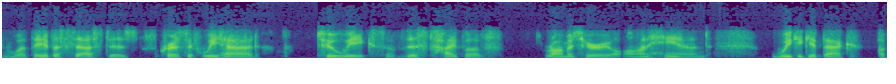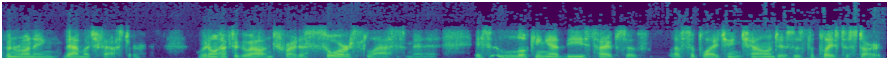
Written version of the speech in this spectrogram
And what they've assessed is, Chris, if we had two weeks of this type of raw material on hand, we could get back up and running that much faster. We don't have to go out and try to source last minute. It's looking at these types of, of supply chain challenges is the place to start.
